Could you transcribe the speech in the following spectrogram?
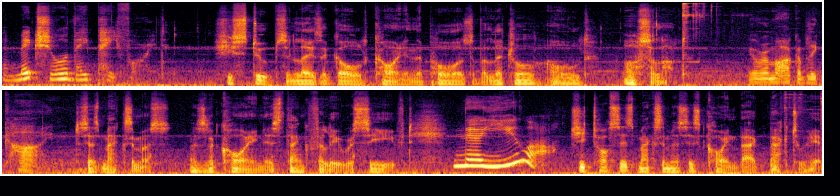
and make sure they pay for it. She stoops and lays a gold coin in the paws of a little old Ocelot. You're remarkably kind, says Maximus, as the coin is thankfully received. No, you are. She tosses Maximus's coin bag back to him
